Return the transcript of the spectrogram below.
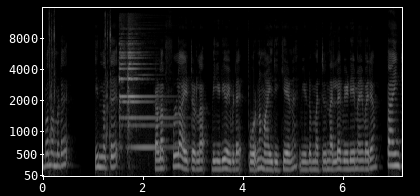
അപ്പോൾ നമ്മുടെ ഇന്നത്തെ കളർഫുള്ളായിട്ടുള്ള വീഡിയോ ഇവിടെ പൂർണമായിരിക്കുകയാണ്. വീണ്ടും മറ്റൊരു നല്ല വീഡിയോയുമായി വരാം. താങ്ക്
